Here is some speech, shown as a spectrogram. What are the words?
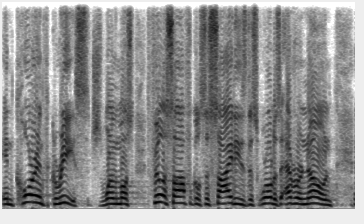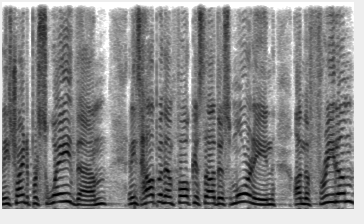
in Corinth, Greece, which is one of the most philosophical societies this world has ever known. And he's trying to persuade them, and he's helping them focus uh, this morning on the freedom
